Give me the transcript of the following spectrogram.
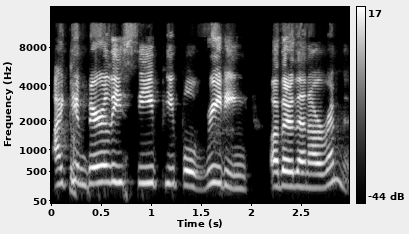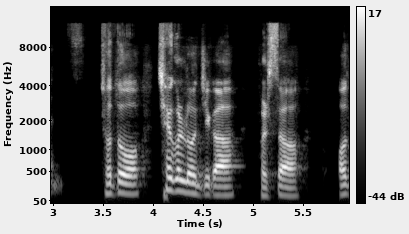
I can barely see people reading other than our remnants. 저도 책을 놓은 지가 벌써 어,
